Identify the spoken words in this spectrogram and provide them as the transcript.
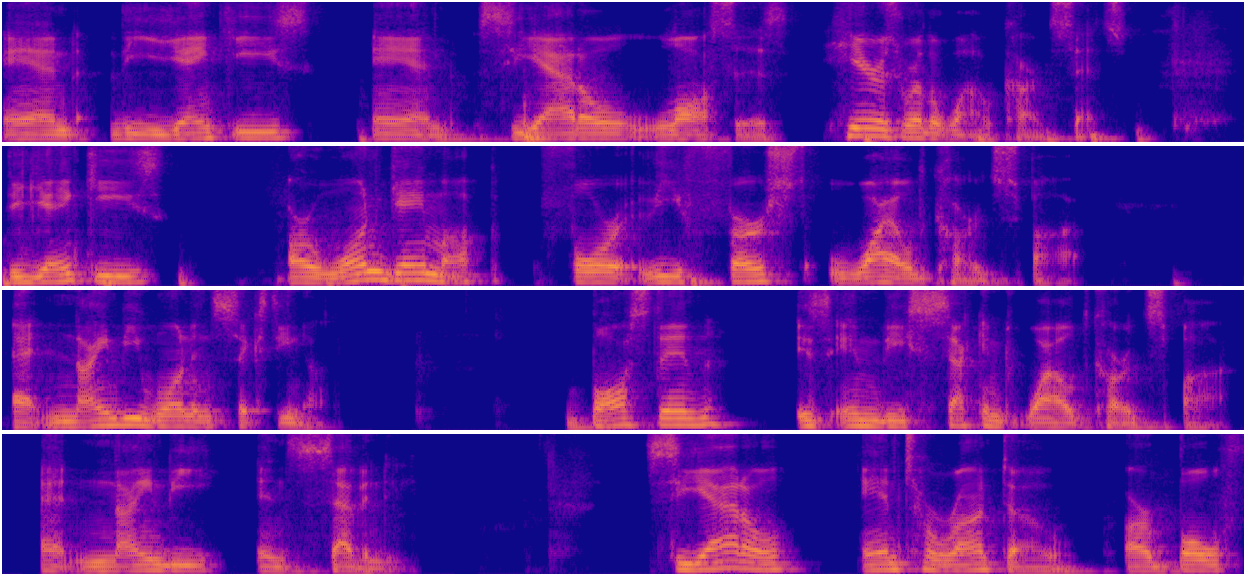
and the Yankees and Seattle losses, here's where the wild card sits. The Yankees are one game up for the first wild card spot at 91 and 69. Boston is in the second wild card spot at 90 and 70. Seattle and Toronto are both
